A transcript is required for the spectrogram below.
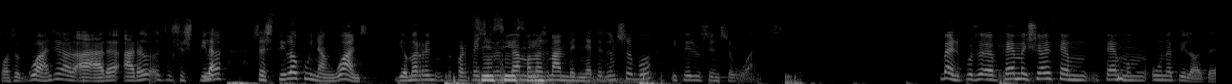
Posa't guants, ara, ara, ara s'estila s'estila a cuinar amb guants. Jo prefereixo Sí, sí, rentar-me sí. les mans ben netes en sabó i fer-ho sense guants. Bé, doncs eh, fem això i fem, fem una pilota.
